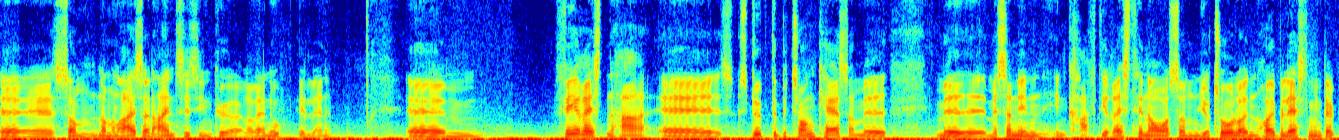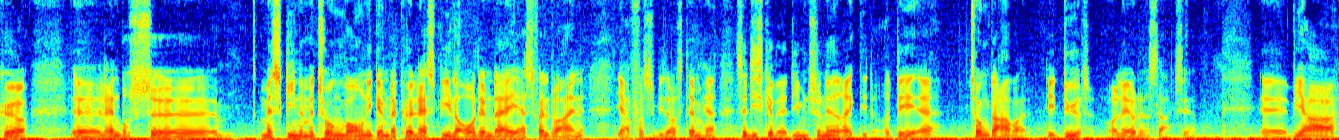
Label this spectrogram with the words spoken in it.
øh, som når man rejser et hegn til sin køer, eller hvad nu, et eller andet. Øh, Færresten har øh, støbte betonkasser med, med, øh, med sådan en, en kraftig rest henover, som jo tåler en høj belastning. Der kører øh, landbrugs... Øh, maskiner med tunge vogne igennem, der kører lastbiler over dem, der er i asfaltvejene. Ja, for så vidt også dem her. Så de skal være dimensioneret rigtigt, og det er tungt arbejde. Det er dyrt at lave den slags her. Øh, vi har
